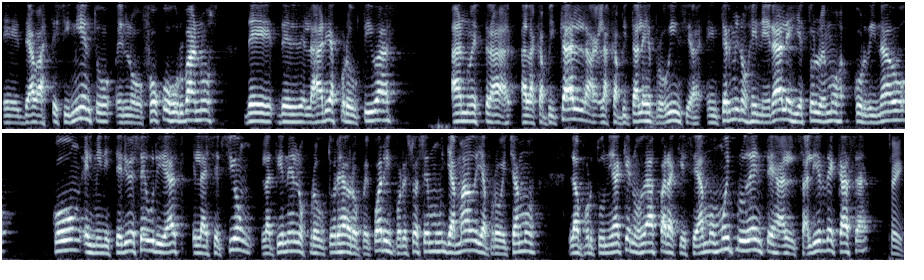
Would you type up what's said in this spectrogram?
eh, de abastecimiento en los focos urbanos de, de, de, las áreas productivas a nuestra a la capital, a las capitales de provincia. En términos generales, y esto lo hemos coordinado con el Ministerio de Seguridad, la excepción la tienen los productores agropecuarios y por eso hacemos un llamado y aprovechamos la oportunidad que nos das para que seamos muy prudentes al salir de casa. Sí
